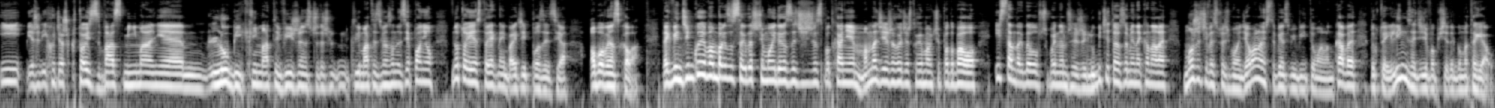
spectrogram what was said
i jeżeli chociaż ktoś z Was minimalnie lubi klimaty Visions, czy też klimaty związane z Japonią, no to jest to jak najbardziej pozycja obowiązkowa. Tak więc dziękuję Wam bardzo serdecznie, moi drodzy, za dzisiejsze spotkanie. Mam nadzieję, że chociaż trochę Wam się podobało i standardowo przypominam, że jeżeli lubicie to, co na kanale, możecie wesprzeć moją działalność, stawiając mi wirtualną kawę, do której link znajdziecie w opisie tego materiału.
